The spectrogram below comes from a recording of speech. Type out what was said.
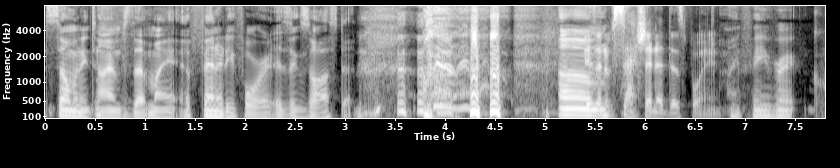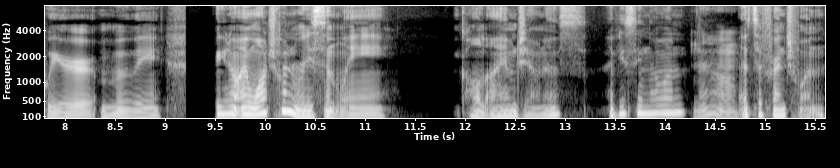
so many times that my affinity for it is exhausted. um, Is an obsession at this point. my favorite queer movie. You know, I watched one recently called I Am Jonas. Have you seen that one? No. It's a French one.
